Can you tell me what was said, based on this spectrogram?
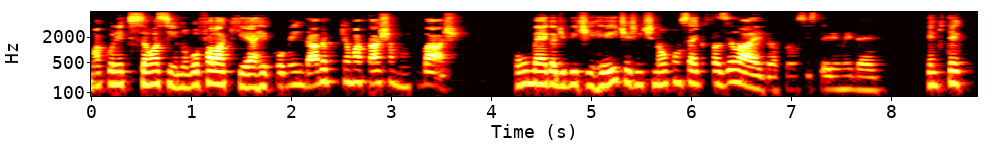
uma conexão assim, não vou falar que é a recomendada porque é uma taxa muito baixa. 1 mega de bitrate a gente não consegue fazer live, para vocês terem uma ideia. Tem que ter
